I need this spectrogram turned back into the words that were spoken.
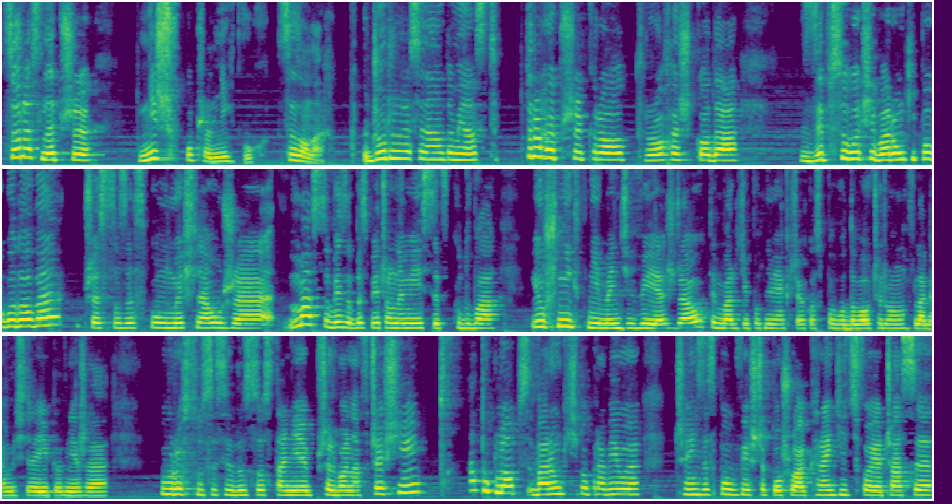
coraz lepszy niż w poprzednich dwóch sezonach. George Russell natomiast trochę przykro, trochę szkoda. Zepsuły się warunki pogodowe, przez co zespół myślał, że ma sobie zabezpieczone miejsce w Q2 już nikt nie będzie wyjeżdżał, tym bardziej po tym jak Czeko spowodował czerwoną flagę, myśleli pewnie, że po prostu sesja zostanie przerwana wcześniej. A tu klops, warunki się poprawiły, część zespołów jeszcze poszła kręcić swoje czasy,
